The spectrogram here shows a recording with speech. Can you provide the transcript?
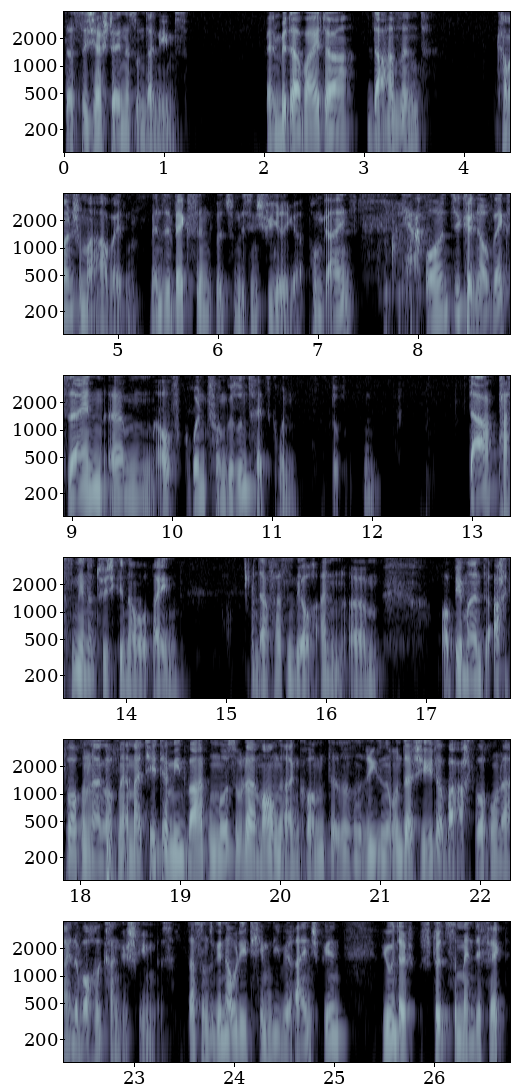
das Sicherstellen des Unternehmens. Wenn Mitarbeiter da sind, kann man schon mal arbeiten. Wenn sie weg sind, wird es ein bisschen schwieriger. Punkt eins. Ja. Und sie können auch weg sein ähm, aufgrund von Gesundheitsgründen. Da passen wir natürlich genau rein und da fassen wir auch an. Ähm, ob jemand acht Wochen lang auf einen MRT-Termin warten muss oder morgen rankommt, das ist ein Riesenunterschied, ob er acht Wochen oder eine Woche krankgeschrieben ist. Das sind so genau die Themen, die wir reinspielen. Wir unterstützen im Endeffekt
